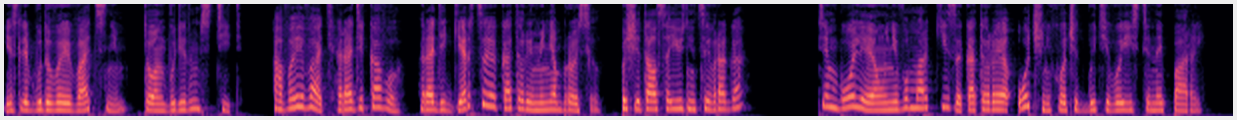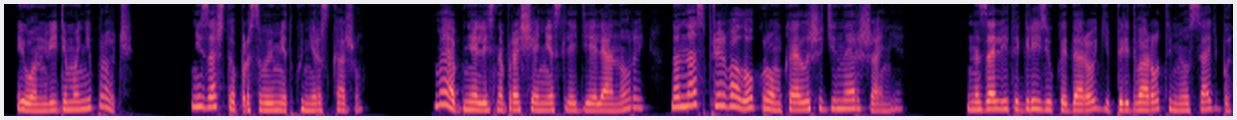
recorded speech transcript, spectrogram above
Если буду воевать с ним, то он будет мстить. А воевать ради кого? Ради герцога, который меня бросил? Посчитал союзницей врага? Тем более у него маркиза, которая очень хочет быть его истинной парой. И он, видимо, не прочь. Ни за что про свою метку не расскажу. Мы обнялись на прощание с леди Элеонорой, но нас прервало громкое лошадиное ржание. На залитой грязюкой дороге перед воротами усадьбы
